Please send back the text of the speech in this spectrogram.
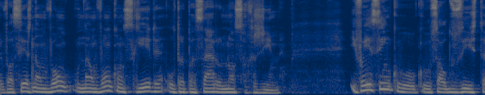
uh, vocês não vão, não vão conseguir ultrapassar o nosso regime. E foi assim que o, que o saudosista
